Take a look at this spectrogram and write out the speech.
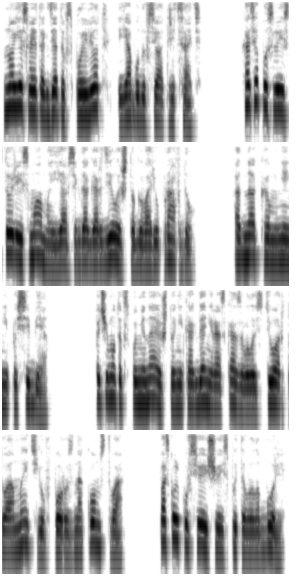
но если это где-то всплывет, я буду все отрицать. Хотя после истории с мамой я всегда гордилась, что говорю правду. Однако мне не по себе. Почему-то вспоминаю, что никогда не рассказывала Стюарту о Мэтью в пору знакомства, поскольку все еще испытывала боль.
